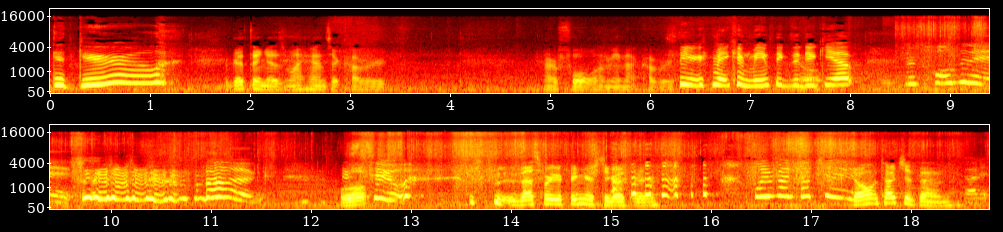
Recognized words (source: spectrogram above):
Good girl. The good thing is my hands are covered. Are full, I mean not covered. So you're making me pick the no. dookie up? There's holes in it. Look. Well, There's two. that's for your fingers to go through. what if I touch it? Don't touch it then. Got it.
